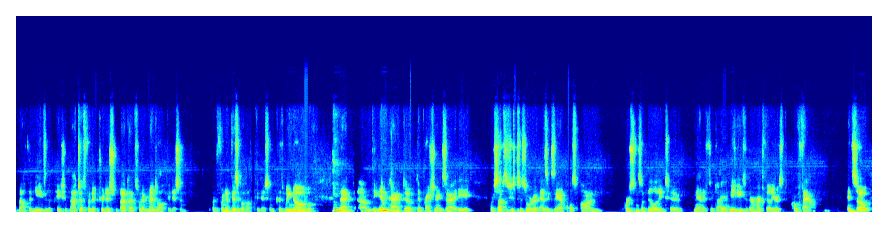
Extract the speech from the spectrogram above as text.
about the needs of the patient not just for their tradition not just for their mental health condition but for their physical health condition, because we know that um, the impact of depression, anxiety, or substance use disorder as examples on a person's ability to manage their diabetes or their heart failure is profound. And so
